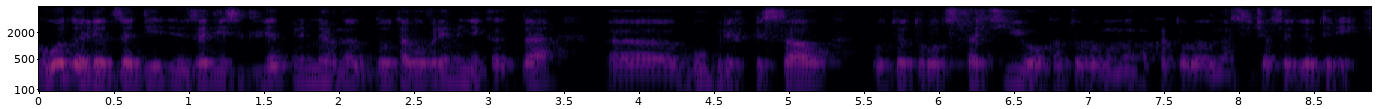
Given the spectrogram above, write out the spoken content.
года, лет за 10 лет примерно до того времени, когда Бубрих писал вот эту вот статью, о которой, о которой у нас сейчас идет речь.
